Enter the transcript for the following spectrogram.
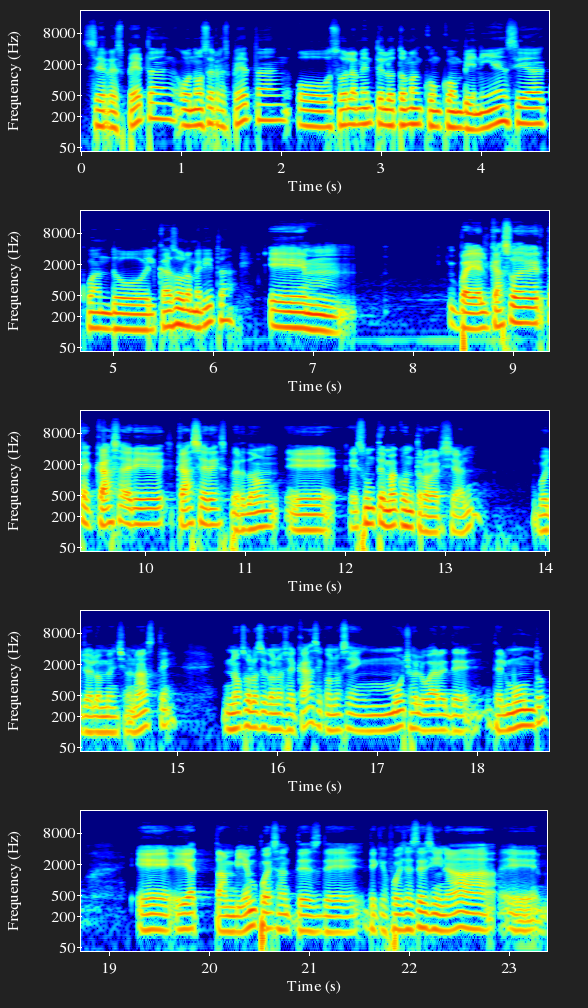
se respetan o no se respetan o solamente lo toman con conveniencia cuando el caso lo amerita. Eh, Vaya, el caso de Berta Cáceres, perdón, eh, es un tema controversial. Vos ya lo mencionaste. No solo se conoce acá, se conoce en muchos lugares del mundo. Eh, ella también, pues, antes de, que fuese asesinada, eh,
